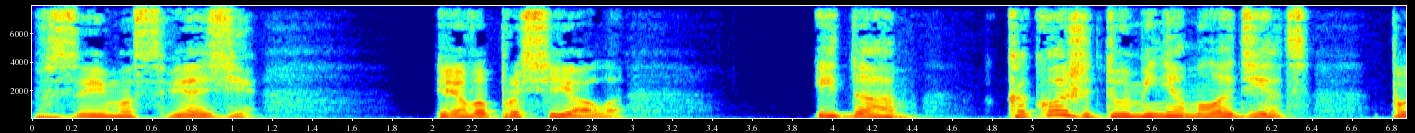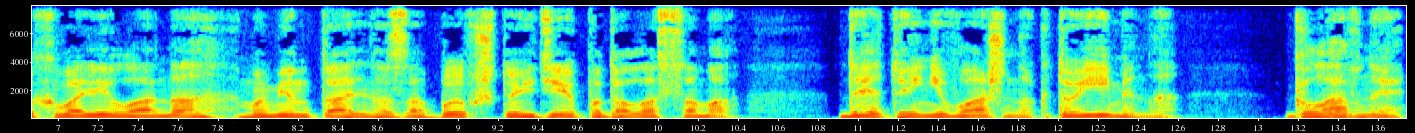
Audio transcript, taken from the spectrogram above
взаимосвязи». Эва просияла. «И дам, «Какой же ты у меня молодец!» — похвалила она, моментально забыв, что идею подала сама. «Да это и не важно, кто именно. Главное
